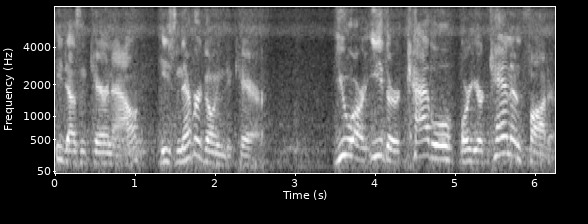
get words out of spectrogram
He doesn't care now. He's never going to care. You are either cattle or you're cannon fodder.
